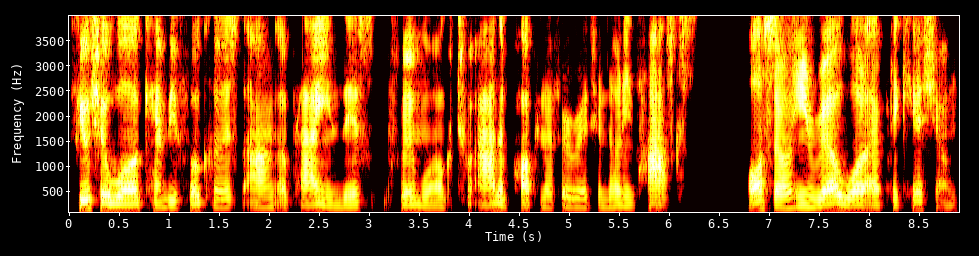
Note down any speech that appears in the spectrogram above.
Future work can be focused on applying this framework to other popular federated learning tasks. Also, in real-world application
